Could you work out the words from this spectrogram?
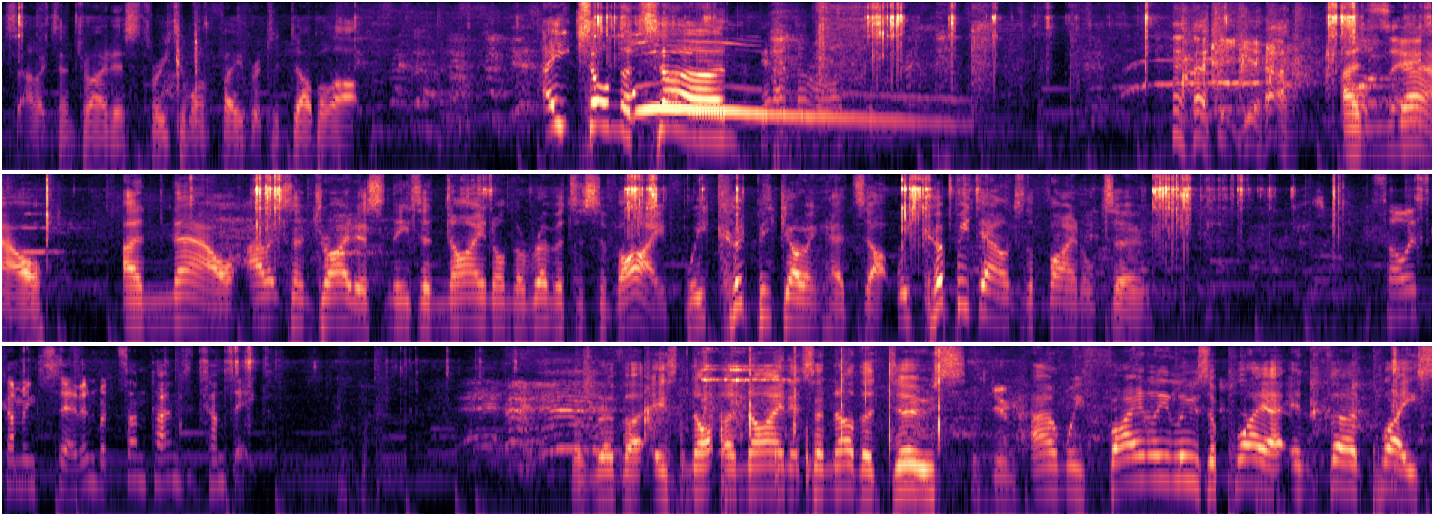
So Alexandridis, three to one favorite to double up. Eight on the turn. yeah. And now, and now Alexandridis needs a nine on the river to survive. We could be going heads up. We could be down to the final two. It's always coming seven, but sometimes it comes eight. The river is not a nine, it's another deuce. And we finally lose a player in third place.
